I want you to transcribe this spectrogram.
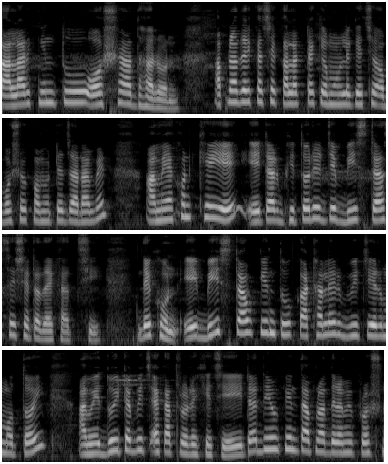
কালার কিন্তু অসাধারণ। আপনাদের কাছে কালারটা কেমন লেগেছে অবশ্যই কমেন্টে জানাবেন। আমি এখন খেয়ে এটার ভিতরের যে বীজটা আছে সেটা দেখাচ্ছি। দেখুন, এই বীজটাও কিন্তু কাঁঠালের বীজের মতোই আমি দুইটা বীজ একাত্র রেখেছি। এটা দিয়েও কিন্তু আপনাদের আমি প্রশ্ন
